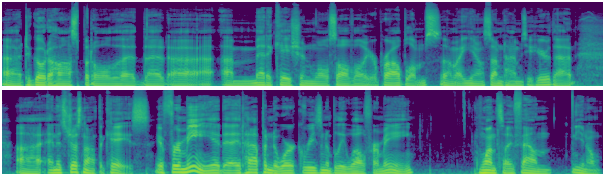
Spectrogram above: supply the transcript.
uh, to go to hospital that that uh, a medication will solve all your problems. Um, you know, sometimes you hear that, uh, and it's just not the case. If for me, it, it happened to work reasonably well for me. Once I found, you know,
